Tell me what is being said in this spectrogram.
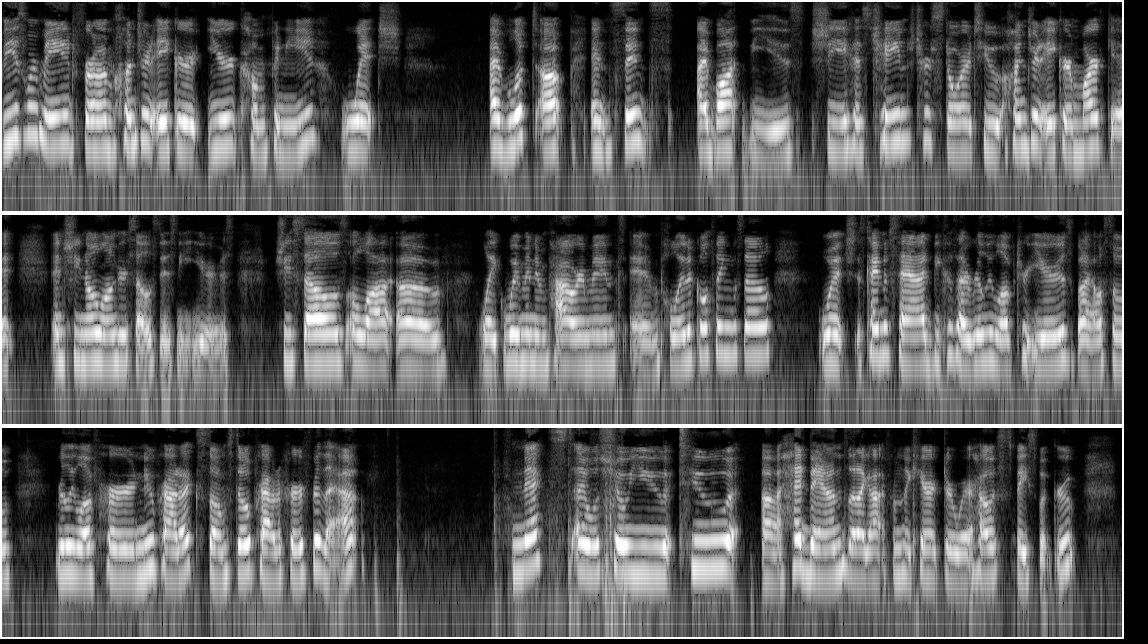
These were made from Hundred Acre Ear Company, which I've looked up, and since I bought these, she has changed her store to Hundred Acre Market, and she no longer sells Disney ears. She sells a lot of like women empowerment and political things now which is kind of sad because I really loved her ears, but I also really love her new products, so I'm still proud of her for that. Next, I will show you two uh, headbands that I got from the Character Warehouse Facebook group.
